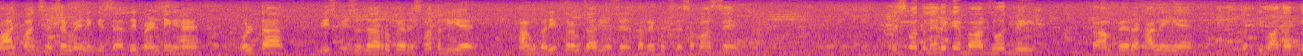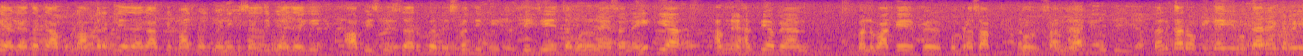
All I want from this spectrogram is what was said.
पाँच पाँच छः छः महीने की सैलरी पेंडिंग है। उल्टा बीस बीस हज़ार रुपये रिश्वत ली है हम गरीब कर्मचारियों से दबे कुचले समाज से। रिश्वत लेने के बावजूद भी काम पे रखा नहीं है। जबकि वादा किया गया था कि आपको काम पे रख लिया जाएगा आपके पाँच पाँच महीने की सैलरी भी आ जाएगी। आप बीस बीस हज़ार रुपये रिश्वत दीजिए। जब उन्होंने ऐसा नहीं किया हमने हल्फिया बयान बनवा के फिर कुमड़ा साहब को सामने तनख्वाह रोकी गई वो कह रहे हैं कि भाई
